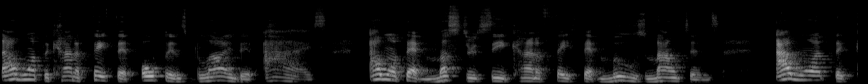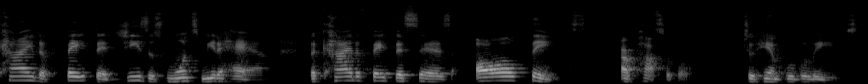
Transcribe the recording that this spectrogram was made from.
I want the kind of faith that opens blinded eyes. I want that mustard seed kind of faith that moves mountains. I want the kind of faith that Jesus wants me to have the kind of faith that says all things are possible to him who believes.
